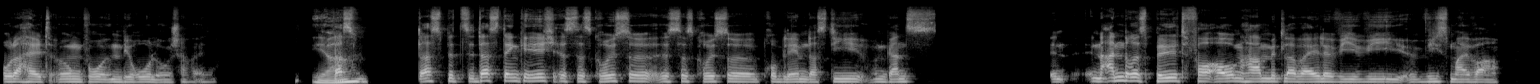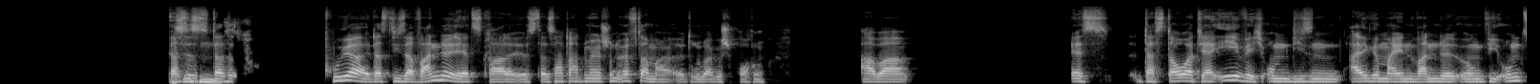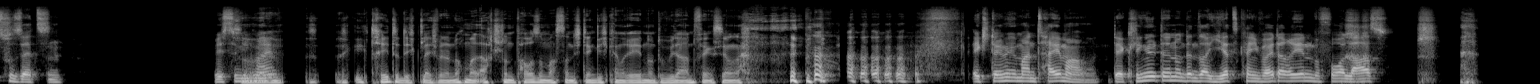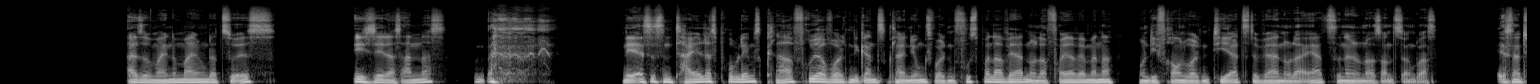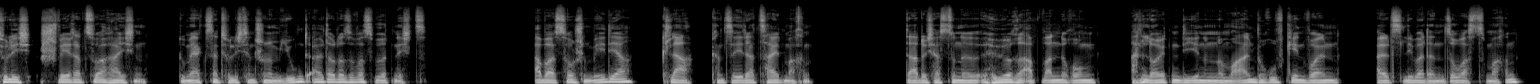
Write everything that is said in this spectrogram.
Oder halt irgendwo im Büro, logischerweise. Ja, Das, das, das denke ich, ist das größte, ist das größte Problem, dass die ein ganz ein, ein anderes Bild vor Augen haben mittlerweile, wie, wie, wie es mal war. Das ist ist, ein- das ist früher, dass dieser Wandel jetzt gerade ist, das hat, hatten wir ja schon öfter mal äh, drüber gesprochen. Aber es, das dauert ja ewig, um diesen allgemeinen Wandel irgendwie umzusetzen. Weißt du, wie ich so, meine? äh, ich trete dich gleich, wenn du nochmal acht Stunden Pause machst und ich denke, ich kann reden und du wieder anfängst, Junge. ich stelle mir immer einen Timer. Der klingelt dann und dann sage ich, jetzt kann ich weiterreden, bevor Lars. Also meine Meinung dazu ist, ich sehe das anders. nee, es ist ein Teil des Problems. Klar, früher wollten die ganzen kleinen Jungs wollten Fußballer werden oder Feuerwehrmänner und die Frauen wollten Tierärzte werden oder Ärztinnen oder sonst irgendwas. Ist natürlich schwerer zu erreichen. Du merkst natürlich dann schon im Jugendalter oder sowas wird nichts. Aber Social Media, klar, kannst du jederzeit machen. Dadurch hast du eine höhere Abwanderung an Leuten, die in einen normalen Beruf gehen wollen, als lieber dann sowas zu machen.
